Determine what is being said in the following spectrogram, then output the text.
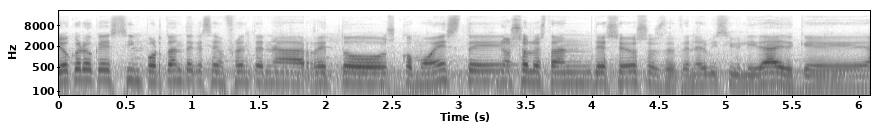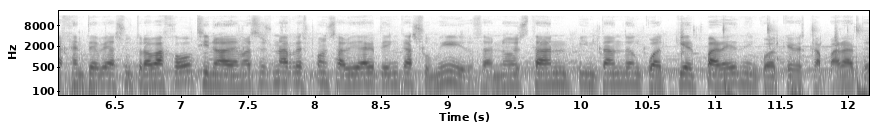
Yo creo que es importante que se enfrenten a retos como este. No solo están deseosos de tener visibilidad y de que la gente vea su trabajo, sino además es una responsabilidad que tienen que asumir. O sea, no están pintando en cualquier pared ni en cualquier escaparate.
